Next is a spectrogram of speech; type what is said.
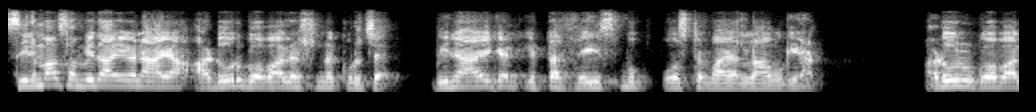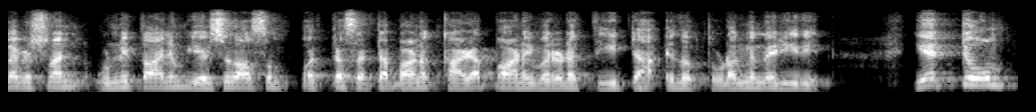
സിനിമാ സംവിധായകനായ അടൂർ ഗോപാലകൃഷ്ണനെ കുറിച്ച് വിനായകൻ ഇട്ട ഫേസ്ബുക്ക് പോസ്റ്റ് വൈറലാവുകയാണ്. അടൂർ ഗോപാലകൃഷ്ണൻ ഉണ്ണിത്താനും യേശുദാസും ഒറ്റ സെറ്റപ്പാണ് കഴപ്പാണ് ഇവരുടെ തീറ്റ എന്ന് തുടങ്ങുന്ന രീതിയിൽ. ഏറ്റവും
